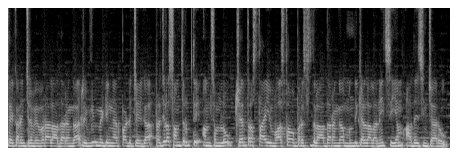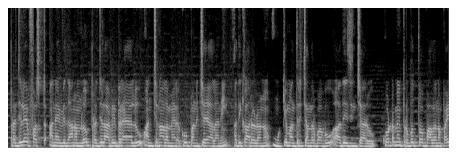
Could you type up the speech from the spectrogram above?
సేకరించిన వివరాల ఆధారంగా రివ్యూ మీటింగ్ ఏర్పాటు చేయగా ప్రజల సంతృప్తి అంశంలో క్షేత్రస్థాయి వాస్తవ పరిస్థితుల ఆధారంగా ముందుకెళ్ళాలని సీఎం ఆదేశించారు. ప్రజలే ఫస్ట్ అనే విధానంలో ప్రజల అభిప్రాయాలు అంచనాల మేరకు పనిచేయాలని అధికారులను ముఖ్యమంత్రి చంద్రబాబు ఆదేశించారు. కూటమి ప్రభుత్వ పాలనపై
